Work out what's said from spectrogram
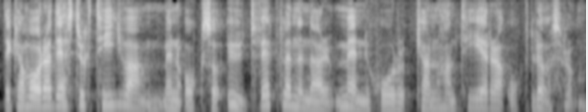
Det kan vara destruktiva men också utvecklande när människor kan hantera och lösa dem.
